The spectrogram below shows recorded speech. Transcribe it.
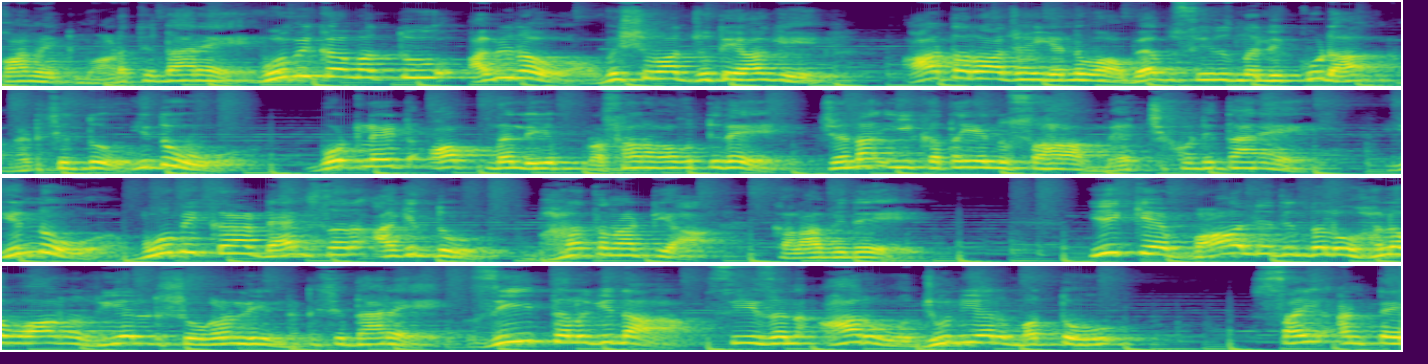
ಕಾಮೆಂಟ್ ಮಾಡುತ್ತಿದ್ದಾರೆ. ಭೂಮಿಕಾ ಮತ್ತು ಅಭಿನವ್ ವಿಶ್ವನಾಥ್ ಜೊತೆಯಾಗಿ ಆಟರಾಜ ಎನ್ನುವ ವೆಬ್ ಸೀರೀಸ್ನಲ್ಲಿ ಕೂಡ ನಟಿಸಿದ್ದು. ಇದು ಬೋಟ್ಲೈಟ್ ಆಪ್ನಲ್ಲಿ ಪ್ರಸಾರವಾಗುತ್ತಿದೆ. ಜನ ಈ ಕಥೆಯನ್ನು ಸಹ ಮೆಚ್ಚಿಕೊಂಡಿದ್ದಾರೆ. ಇನ್ನು ಭೂಮಿಕಾ ಡ್ಯಾನ್ಸರ್ ಆಗಿದ್ದು ಭರತನಾಟ್ಯ ಕಲಾವಿದೆ. ಈಕೆ ಬಾಲ್ಯದಿಂದಲೂ ಹಲವಾರು ರಿಯಾಲಿಟಿ ಶೋಗಳಲ್ಲಿ ನಟಿಸಿದ್ದಾರೆ. ಜಿ ತೆಲುಗಿನ ಸೀಸನ್ ಆರು ಜೂನಿಯರ್ ಮತ್ತು ಸೈ ಅಂಟೆ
